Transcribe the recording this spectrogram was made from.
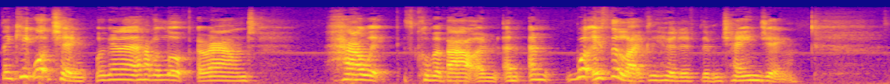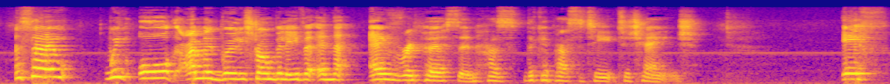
then keep watching. We're going to have a look around how it's come about and, and, and what is the likelihood of them changing. And so we've all, I'm a really strong believer in that every person has the capacity to change if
